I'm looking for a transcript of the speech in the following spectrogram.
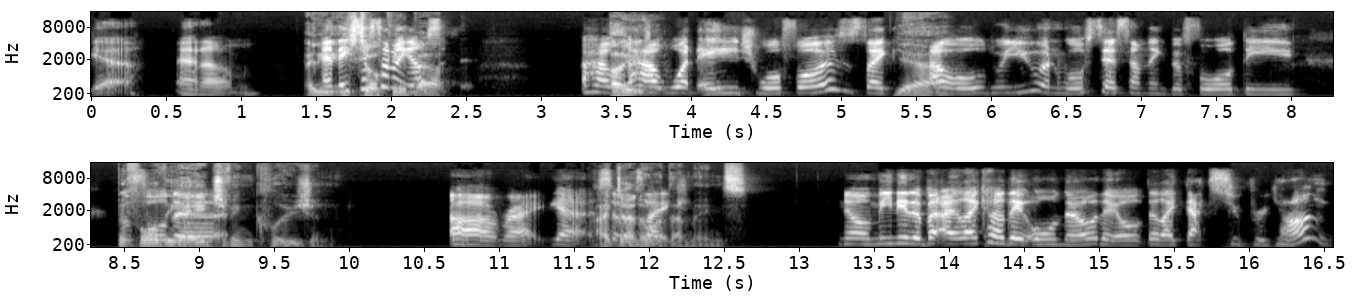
yeah, and um And, and they talking something else. How Oh, how what age Wolf was? It's like Yeah. how old were you? And Wolf says something before the Before, before the, the- age of inclusion. oh right yeah. I so don't know like, what that means. No, me neither. But I like how they all know. They all they're like that's super young.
